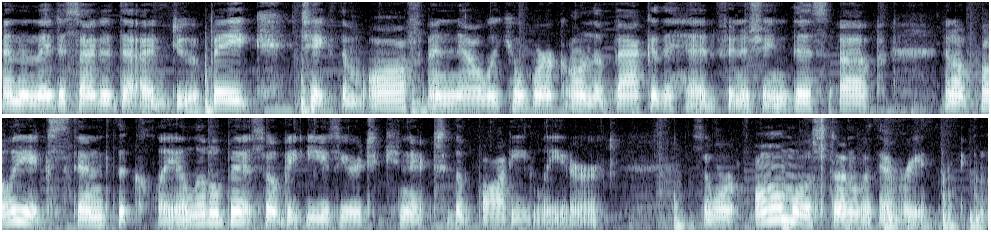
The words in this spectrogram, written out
and then they decided that I'd do a bake, take them off, and now we can work on the back of the head, finishing this up. And I'll probably extend the clay a little bit so it'll be easier to connect to the body later. So we're almost done with everything.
